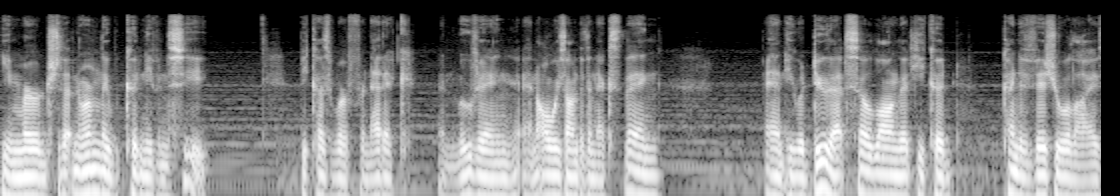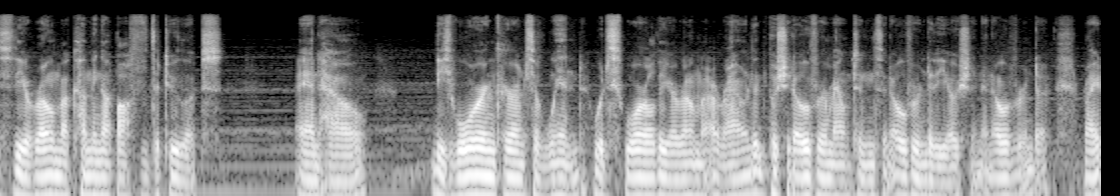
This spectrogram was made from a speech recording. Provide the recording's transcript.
emerged that normally we couldn't even see because we're frenetic and moving and always on to the next thing. And he would do that so long that he could kind of visualize the aroma coming up off of the tulips and how these warring currents of wind would swirl the aroma around and push it over mountains and over into the ocean and over into, right?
